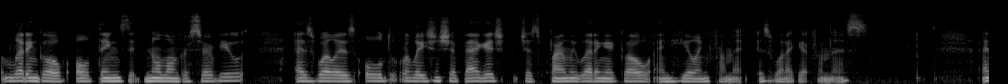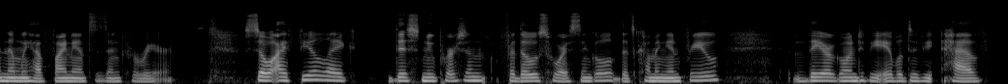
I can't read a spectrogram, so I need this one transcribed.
letting go of old things that no longer serve you as well as old relationship baggage, just finally letting it go and healing from it is what I get from this. And then we have finances and career. So I feel like this new person, for those who are single, that's coming in for you, they are going to be able to be, have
